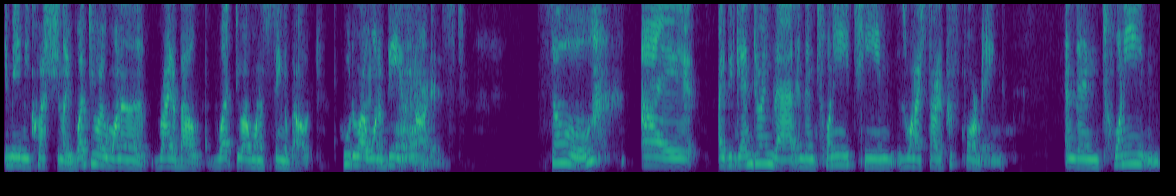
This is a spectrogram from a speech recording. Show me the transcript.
it made me question like what do i want to write about? What do i want to sing about? Who do i want to be as an artist? So i i began doing that and then 2018 is when i started performing. And then 20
